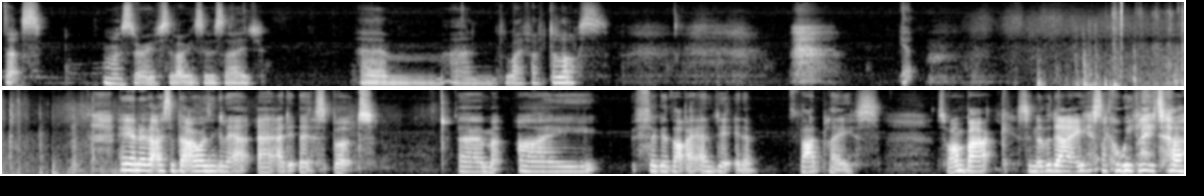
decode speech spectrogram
that's my story of surviving suicide um, and life after loss. Hey, I know that I said that I wasn't going to uh, edit this, but um, I figured that I ended it in a bad place. So I'm back, it's another day, it's like a week later.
